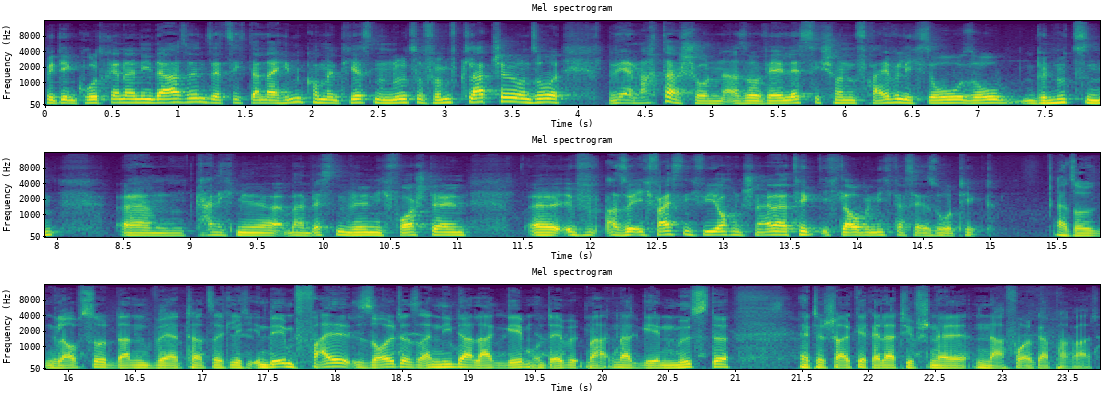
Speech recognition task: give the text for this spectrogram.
mit den Co-Trainern, die da sind, setzt dich dann dahin, kommentierst eine 0 zu 5 Klatsche und so. Wer macht das schon? Also wer lässt sich schon freiwillig so, so benutzen? Ähm, kann ich mir beim besten Willen nicht vorstellen. Äh, also ich weiß nicht, wie Jochen Schneider tickt. Ich glaube nicht, dass er so tickt. Also glaubst du, dann wäre tatsächlich in dem Fall, sollte es eine Niederlage geben und David Wagner gehen müsste, hätte Schalke relativ schnell einen Nachfolger parat.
